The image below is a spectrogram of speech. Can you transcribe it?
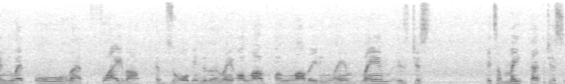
and let all that flavour absorb into the lamb. I love, I love eating lamb. Lamb is just, it's a meat that just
